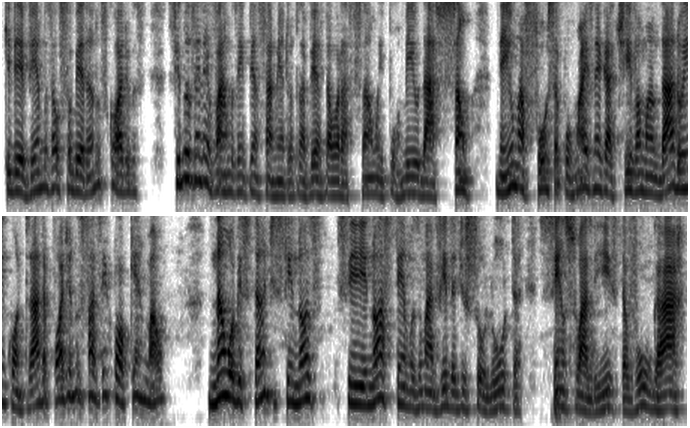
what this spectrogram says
que devemos aos soberanos códigos. Se nos elevarmos em pensamento através da oração e por meio da ação, nenhuma força, por mais negativa, mandada ou encontrada, pode nos fazer qualquer mal. Não obstante, se nós, se nós temos uma vida dissoluta, sensualista, vulgar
